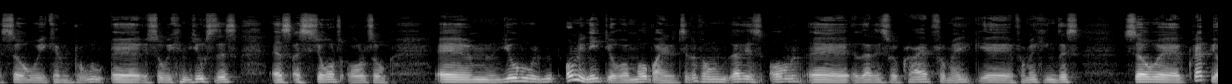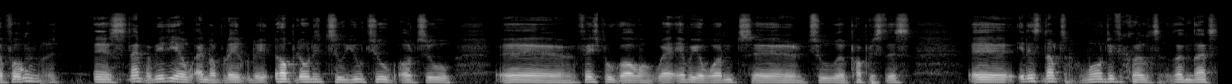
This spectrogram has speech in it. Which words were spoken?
so we can uh, so we can use this as a short also. Um, you only need your mobile telephone. That is all uh, that is required for make uh, for making this. So uh, grab your phone, snap a video, and upload it, upload it to YouTube or to Facebook or wherever you want to publish this. Uh, it is not more difficult than that.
